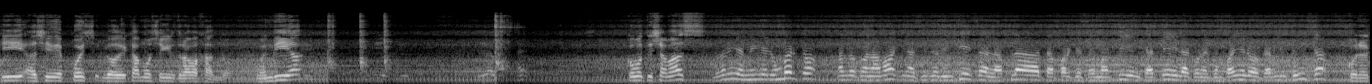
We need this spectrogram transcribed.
y así después lo dejamos seguir trabajando. Buen día. ¿Cómo te llamas? Rodríguez Miguel Humberto, ando con la máquina haciendo limpieza en La Plata, Parque San Martín, Catela, con el compañero Carlito Isa. ¿Con el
